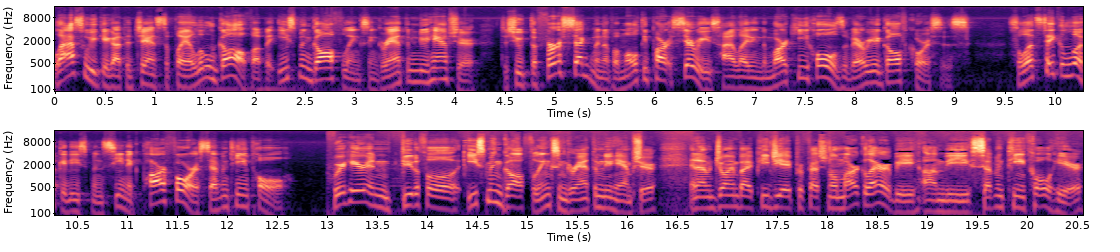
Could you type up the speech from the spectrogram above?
Last week I got the chance to play a little golf up at Eastman Golf Links in Grantham, New Hampshire to shoot the first segment of a multi-part series highlighting the marquee holes of area golf courses. So let's take a look at Eastman's scenic par 4 17th hole. We're here in beautiful Eastman Golf Links in Grantham, New Hampshire, and I'm joined by PGA professional Mark Larrabee on the 17th hole here.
